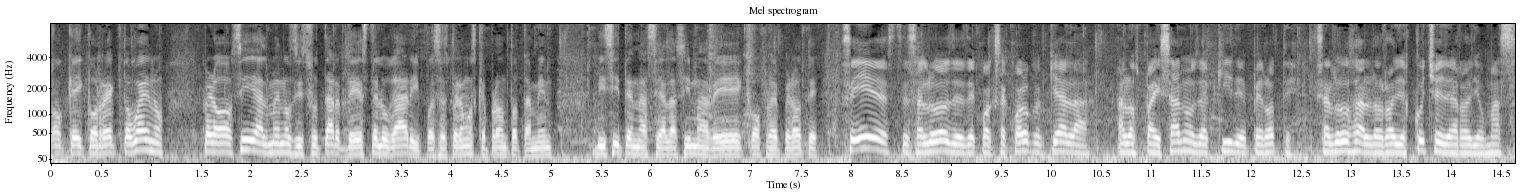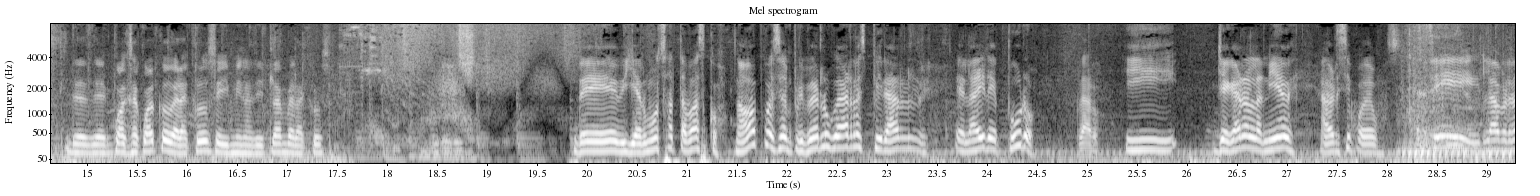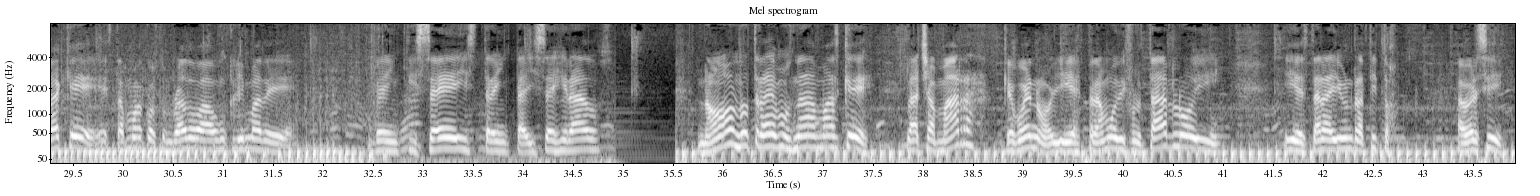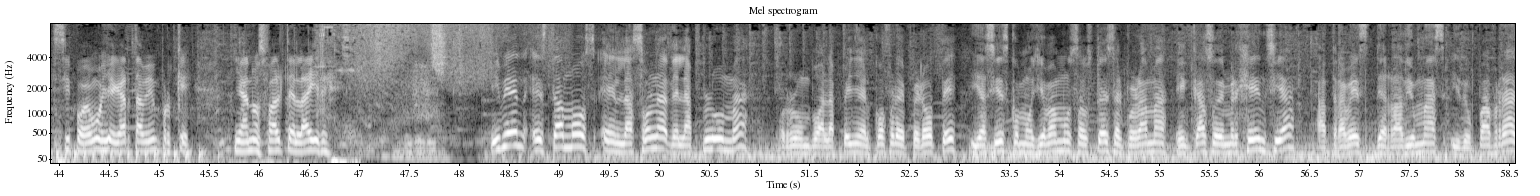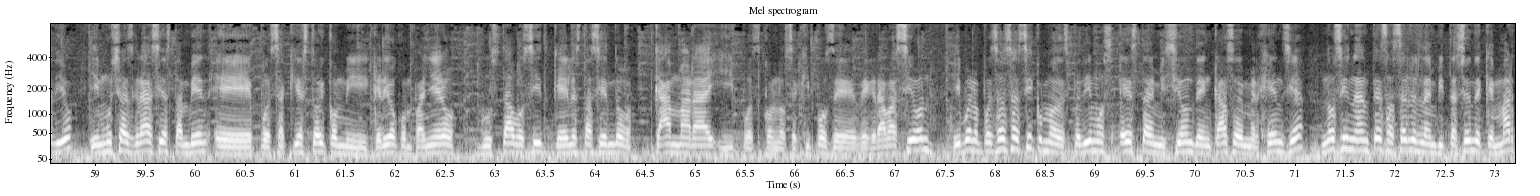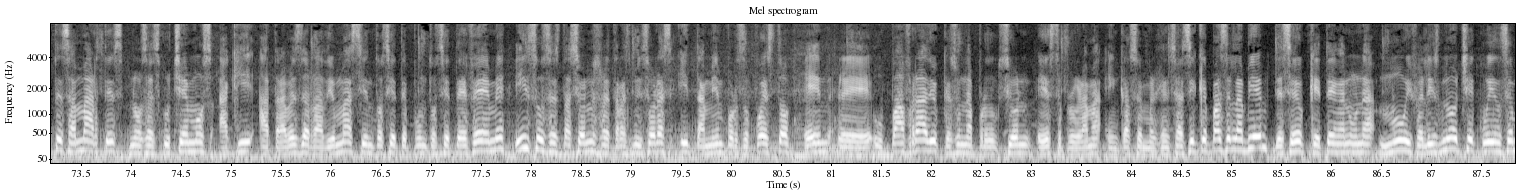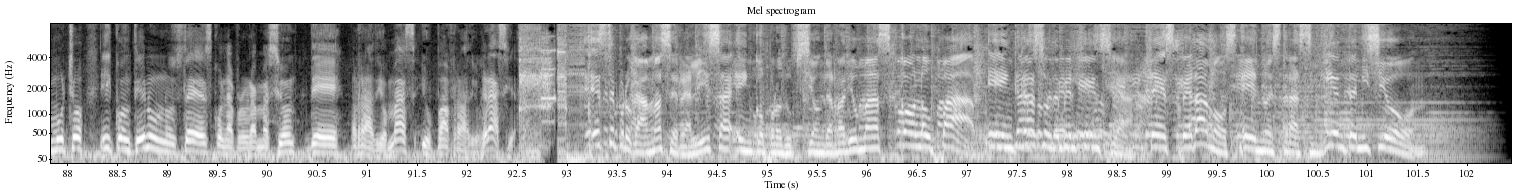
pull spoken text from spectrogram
Ok, correcto. Bueno, pero sí, al menos disfrutar de este lugar y pues esperemos que pronto también visiten hacia la cima de Cofre de Perote. Sí, este, saludos desde Coaxacualco aquí a, la, a los paisanos de aquí de Perote. Saludos a los Radio Escucha y de Radio Más, desde Coaxacualco, Veracruz y Minatitlán, Veracruz. De Villahermosa, Tabasco. No, pues en primer lugar respirar el aire puro. Claro. Y llegar a la nieve, a ver si podemos. Sí, la verdad que estamos acostumbrados a un clima de 26, 36 grados. No, no traemos nada más que la chamarra, que bueno, y esperamos disfrutarlo y, y estar ahí un ratito. A ver si, si podemos llegar también porque ya nos falta el aire. Y bien, estamos en la zona de la pluma, rumbo a la Peña del Cofre de Perote. Y así es como llevamos a ustedes el programa en caso de emergencia a través de Radio Más y de UPAF Radio. Y muchas gracias también, eh, pues aquí estoy con mi querido compañero Gustavo Cid, que él está haciendo cámara y pues con los equipos de, de grabación. Y bueno, pues es así como despedimos esta emisión de En caso de emergencia. No sin antes hacerles la invitación de que martes a martes nos escuchemos aquí a través de Radio Más 107.7 FM y sus estaciones retransmisoras y también por supuesto en eh, UPAF Radio, que es una producción de este programa en caso de emergencia. Así que pásenla bien, deseo que tengan una muy feliz noche, cuídense mucho y continúen ustedes con la programación de Radio Más y UPAF Radio. Gracias. Este programa se realiza en coproducción de Radio Más con la. En caso de emergencia, te esperamos en nuestra siguiente emisión.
